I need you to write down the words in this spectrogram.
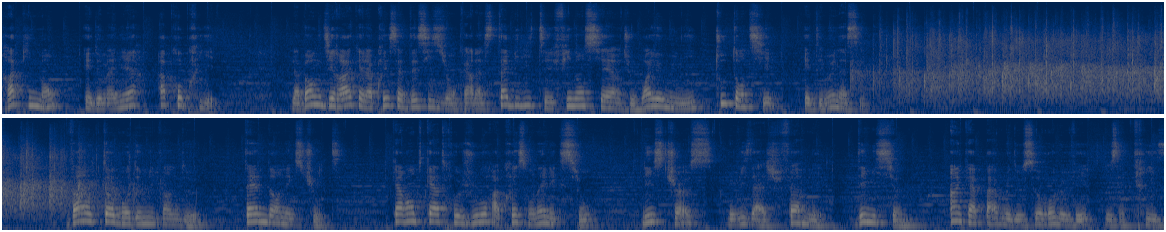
rapidement et de manière appropriée. La banque dira qu'elle a pris cette décision car la stabilité financière du Royaume-Uni tout entier était menacée. 20 octobre 2022, 10 Downing Street. 44 jours après son élection, Liz Truss, le visage fermé, démissionne, incapable de se relever de cette crise.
